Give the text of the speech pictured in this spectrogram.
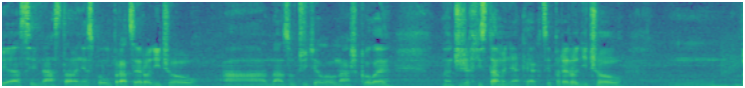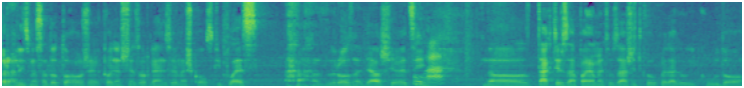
je asi nastavenie spolupráce rodičov a nás učiteľov na škole No, čiže chystáme nejaké akcie pre rodičov, mm, vrhli sme sa do toho, že konečne zorganizujeme školský ples a rôzne ďalšie veci. Uh-huh. No, taktiež zapájame tú zážitkovú pedagogiku do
